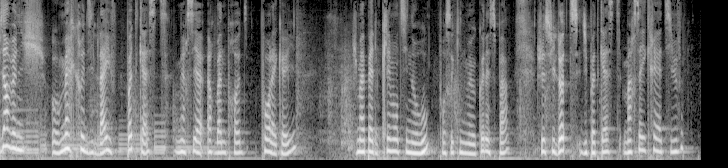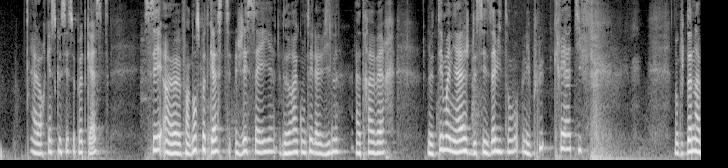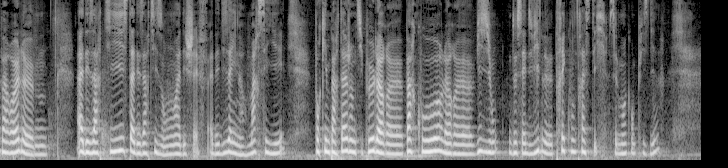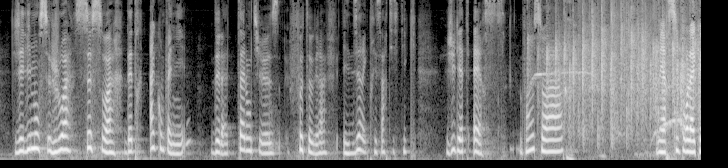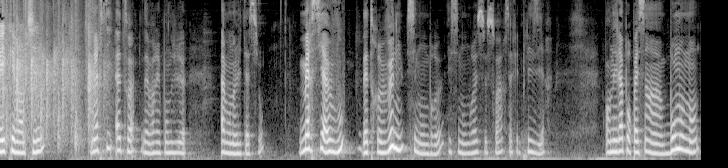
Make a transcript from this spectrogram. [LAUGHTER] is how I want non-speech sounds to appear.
Bienvenue au mercredi live podcast. Merci à Urban Prod pour l'accueil. Je m'appelle Clémentine Roux, pour ceux qui ne me connaissent pas. Je suis l'hôte du podcast Marseille Créative. Alors, qu'est-ce que c'est ce podcast? C'est, euh, enfin, dans ce podcast, j'essaye de raconter la ville à travers le témoignage de ses habitants les plus créatifs. Donc, je donne la parole. Euh, à des artistes, à des artisans, à des chefs, à des designers marseillais pour qu'ils me partagent un petit peu leur euh, parcours, leur euh, vision de cette ville très contrastée, c'est le moins qu'on puisse dire. J'ai l'immense joie ce soir d'être accompagnée de la talentueuse photographe et directrice artistique Juliette Hers. Bonsoir. Merci pour l'accueil Clémentine. Merci à toi d'avoir répondu euh, à mon invitation. Merci à vous d'être venus si nombreux et si nombreuses ce soir, ça fait plaisir. On est là pour passer un bon moment.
